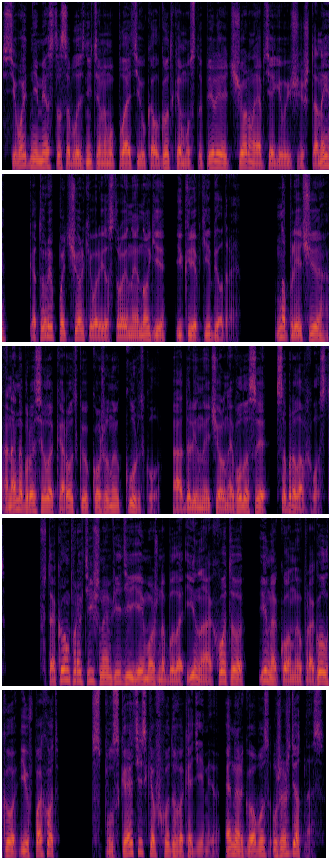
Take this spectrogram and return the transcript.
Сегодня место соблазнительному платью колготкам уступили черные обтягивающие штаны, которые подчеркивали ее стройные ноги и крепкие бедра. На плечи она набросила короткую кожаную куртку, а длинные черные волосы собрала в хвост. В таком практичном виде ей можно было и на охоту, и на конную прогулку, и в поход. Спускайтесь ко входу в академию. Энергобус уже ждет нас.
